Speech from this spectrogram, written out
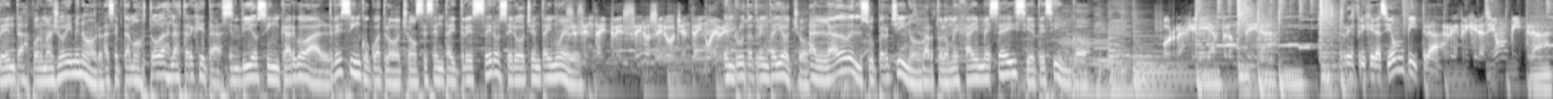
Ventas por mayor y menor. Aceptamos todas las tarjetas. Envío sin cargo al 3548 630089. 630089. En ruta 38, al lado del Super Chino, Bartolomé Jaime 675. Forrajería Frontera. Refrigeración Pitra. Refrigeración Vitra.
